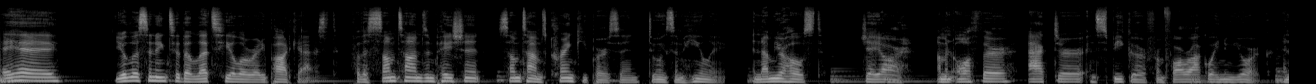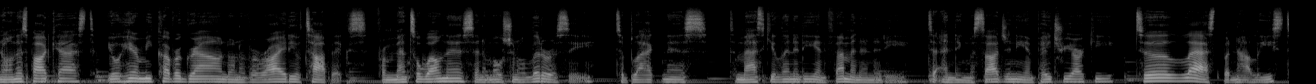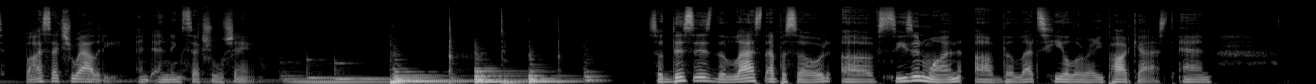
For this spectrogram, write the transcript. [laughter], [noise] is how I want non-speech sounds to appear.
Hey, hey. You're listening to the Let's Heal Already podcast for the sometimes impatient, sometimes cranky person doing some healing. And I'm your host, JR. I'm an author, actor, and speaker from Far Rockaway, New York. And on this podcast, you'll hear me cover ground on a variety of topics from mental wellness and emotional literacy to blackness to masculinity and femininity to ending misogyny and patriarchy to last but not least, bisexuality and ending sexual shame. So, this is the last episode of season one of the Let's Heal Already podcast. And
